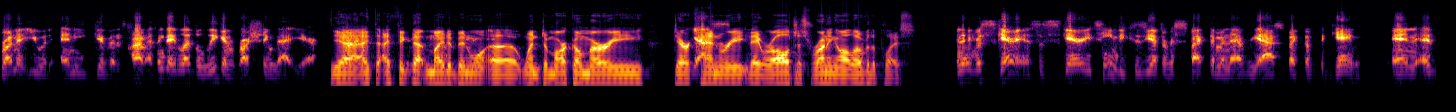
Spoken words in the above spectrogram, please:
run at you at any given time. I think they led the league in rushing that year. Yeah, I, th- I think that might have been uh, when Demarco Murray, Derrick yes. Henry, they were all just running all over the place and it was scary. It's a scary team because you have to respect them in every aspect of the game. And it,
